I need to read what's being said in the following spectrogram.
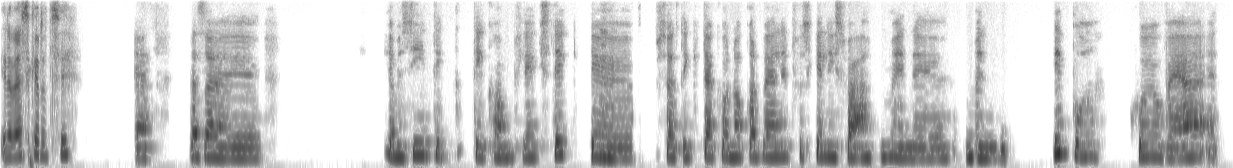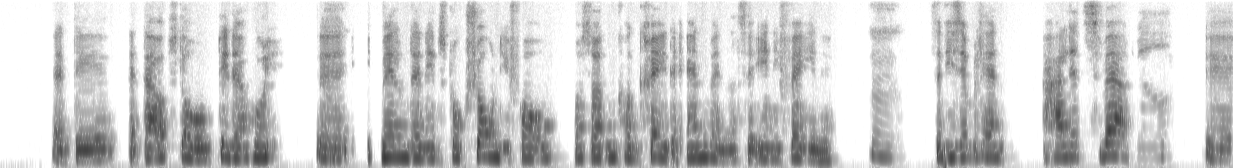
eller hvad skal der til? Ja, Altså, øh, jeg vil sige, det, det er komplekst, ikke? Øh, så det, der kan nok godt være lidt forskellige svar, men, øh, men et bud kunne jo være, at, at, øh, at der opstår det der hul øh, mellem den instruktion, de får, og så den konkrete anvendelse ind i fagene. Mm. Så de simpelthen har lidt svært ved øh,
